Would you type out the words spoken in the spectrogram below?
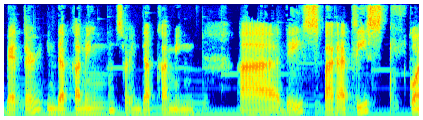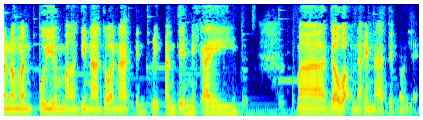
better in the upcoming months or in the upcoming uh, days para at least kung ano man po yung mga ginagawa natin pre-pandemic ay magawa na rin natin ulit.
